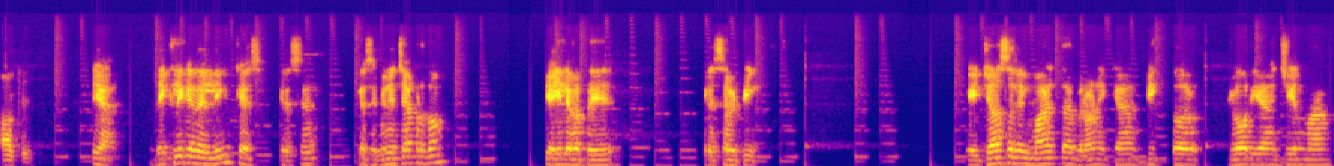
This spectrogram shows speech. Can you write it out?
Ah, ok. ya, de clic en el link que, es, que, se, que se viene en el chat, perdón, y ahí le va a pedir ingresar el PIN. Okay, Jocelyn, Marta, Verónica, Víctor, Gloria, Gilma,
